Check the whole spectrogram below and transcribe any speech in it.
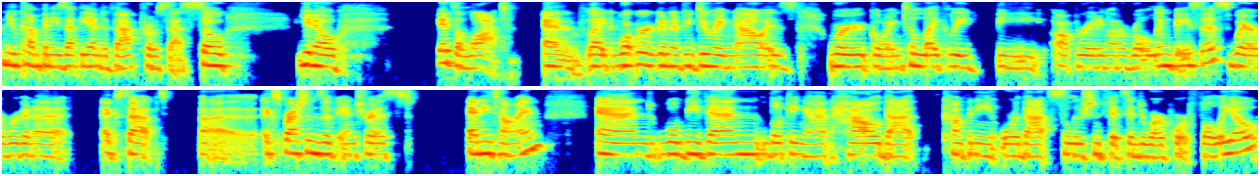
new companies at the end of that process. So, you know, it's a lot. and like what we're going to be doing now is we're going to likely be operating on a rolling basis where we're going to accept uh, expressions of interest anytime and we'll be then looking at how that company or that solution fits into our portfolio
